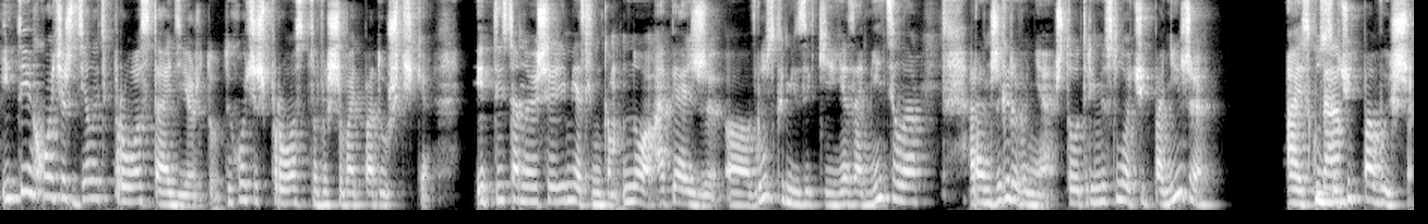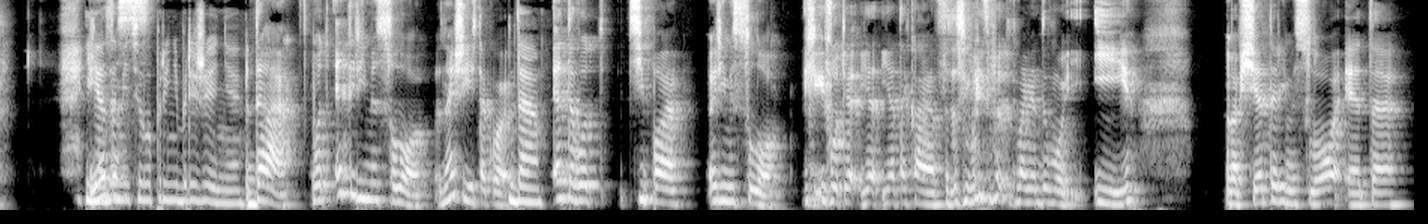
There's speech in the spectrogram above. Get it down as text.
и ты хочешь делать просто одежду, ты хочешь просто вышивать подушечки и ты становишься ремесленником. Но, опять же, в русском языке я заметила ранжирование, что вот ремесло чуть пониже, а искусство да. чуть повыше. И я это... заметила пренебрежение. Да, вот это ремесло. Знаешь, есть такое? Да. Это вот типа ремесло. И вот я, я, я такая в этот момент думаю, и вообще-то ремесло это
